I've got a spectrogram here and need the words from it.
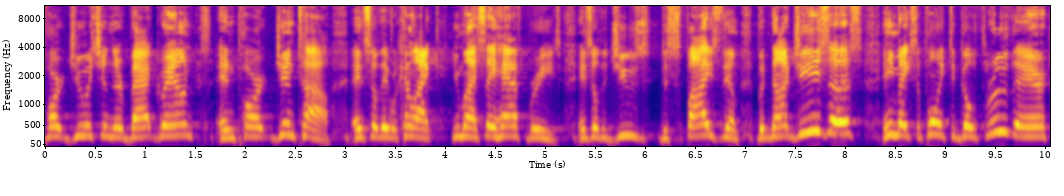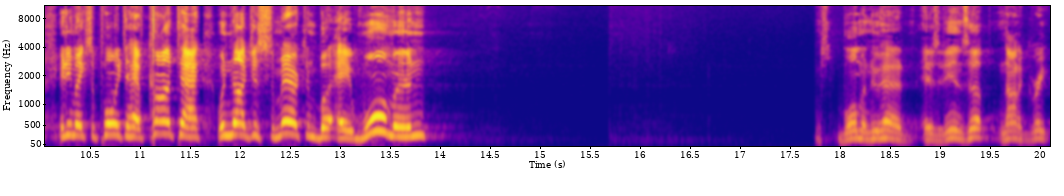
part Jewish in their background and part Gentile. And so they were kind of like, you might say, half breeds. And so the Jews despised them, but not Jesus. he makes a point to go through there and he makes a point to have contact with not just Samaritan, but a woman. Woman who had, as it ends up, not a great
